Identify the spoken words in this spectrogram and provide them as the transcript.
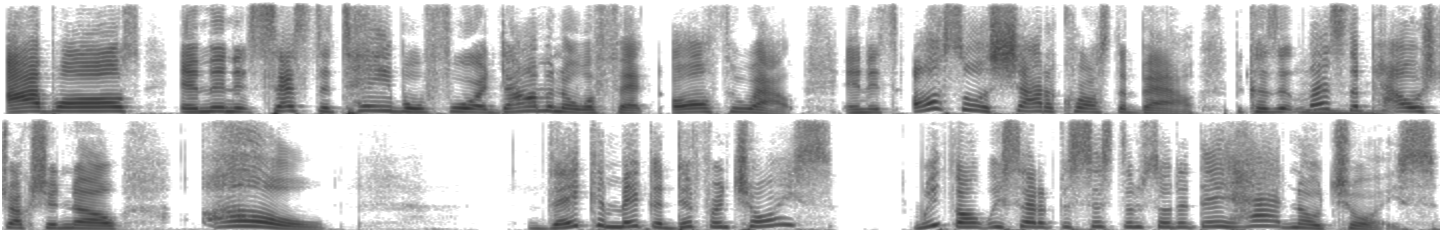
eyeballs, and then it sets the table for a domino effect all throughout. And it's also a shot across the bow because it lets the mm-hmm. power structure know, oh, they can make a different choice. We thought we set up the system so that they had no choice.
